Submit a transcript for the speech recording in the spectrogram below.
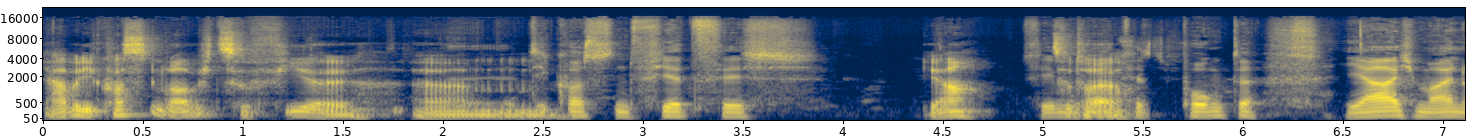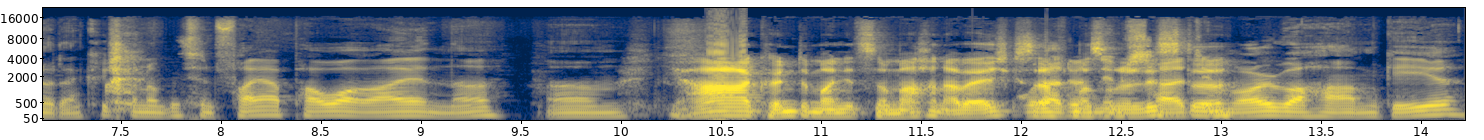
Ja, aber die kosten, glaube ich, zu viel. Ähm, Die kosten 40, ja, zu teuer. 47 Punkte. Ja, ich meine, dann kriegt man noch ein bisschen Firepower rein, ne? Ähm, Ja, könnte man jetzt nur machen, aber ehrlich gesagt, mal so eine halt den Liste. Moira HMG.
